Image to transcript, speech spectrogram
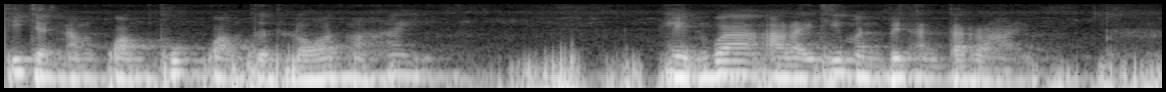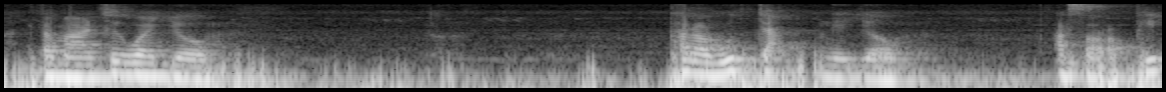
ที่จะนำความทุกข์ความเดือดร้อนมาให้ เห็นว่าอะไรที่มันเป็นอันตรายตมาชื่อว่าโยม เรารู้จักเนี่ยโยมอสรพิษ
